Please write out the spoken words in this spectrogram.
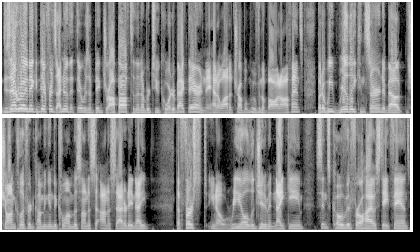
Does that really make a difference? I know that there was a big drop off to the number two quarterback there, and they had a lot of trouble moving the ball on offense. But are we really concerned about Sean Clifford coming into Columbus on a on a Saturday night? the first, you know, real legitimate night game since COVID for Ohio State fans.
